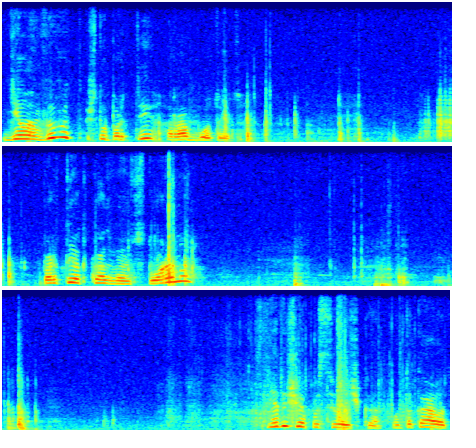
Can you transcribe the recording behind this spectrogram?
Делаем вывод, что порты работают. Порты откладываем в сторону. Следующая посылочка. Вот такая вот,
